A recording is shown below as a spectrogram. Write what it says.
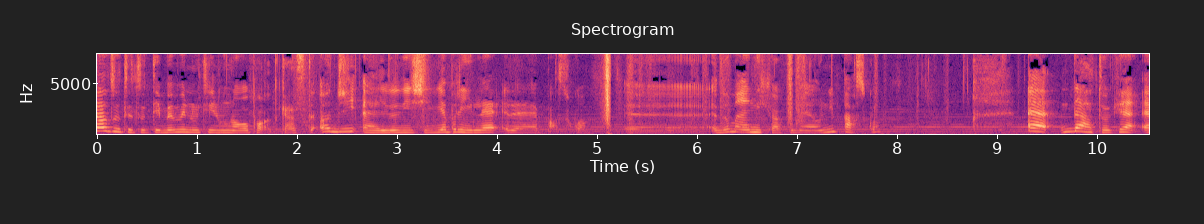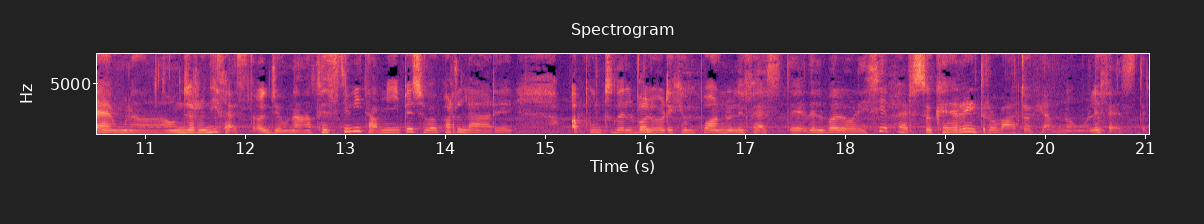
Ciao a tutti e tutti benvenuti in un nuovo podcast. Oggi è il 12 di aprile ed è Pasqua. Eh, è domenica come ogni Pasqua. E dato che è una, un giorno di festa, oggi è una festività, mi piaceva parlare appunto del valore che un po' hanno le feste, del valore sia perso che ritrovato che hanno le feste.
